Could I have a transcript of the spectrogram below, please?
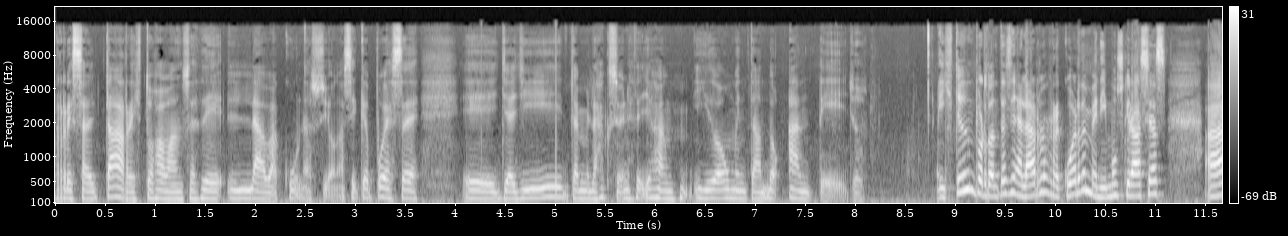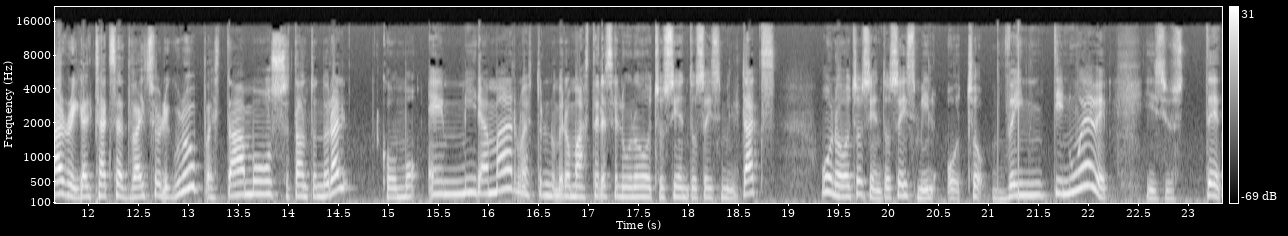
resaltar estos avances de la vacunación. Así que pues eh, ya allí también las acciones de ellos han ido aumentando ante ellos. Y esto es importante señalarlo, recuerden, venimos gracias a Regal Tax Advisory Group, estamos tanto en Doral como en Miramar, nuestro número máster es el 1-806-000 tax, 1-806-829. Y si usted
